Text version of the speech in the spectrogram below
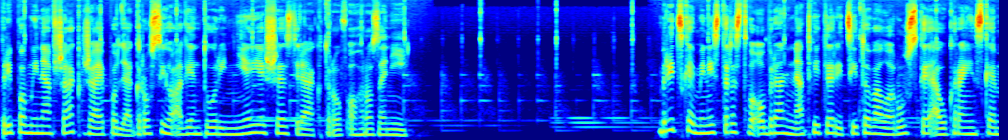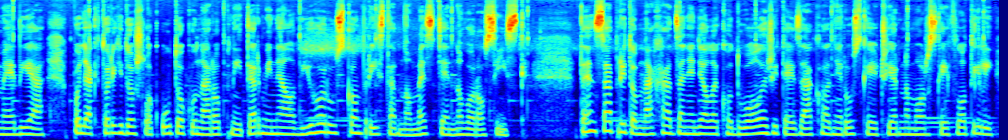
Pripomína však, že aj podľa Grossiho agentúry nie je 6 reaktorov v ohrození. Britské ministerstvo obrany na Twitteri citovalo ruské a ukrajinské médiá, podľa ktorých došlo k útoku na ropný terminál v juhoruskom prístavnom meste Novorosísk. Ten sa pritom nachádza nedaleko dôležitej základne ruskej čiernomorskej flotily,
